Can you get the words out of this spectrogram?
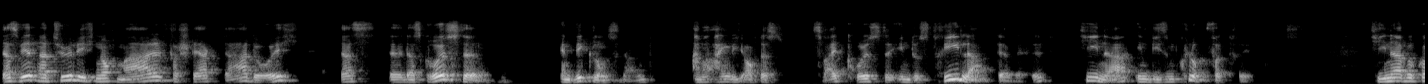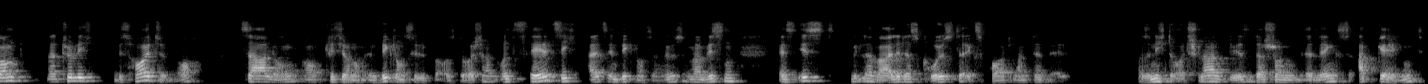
das wird natürlich nochmal verstärkt dadurch, dass äh, das größte Entwicklungsland, aber eigentlich auch das zweitgrößte Industrieland der Welt, China, in diesem Club vertreten. China bekommt natürlich bis heute noch Zahlungen, auch kriegt ja noch Entwicklungshilfe aus Deutschland und zählt sich als Entwicklungsland. Wir müssen immer wissen, es ist mittlerweile das größte Exportland der Welt. Also nicht Deutschland, wir sind da schon längst abgehängt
